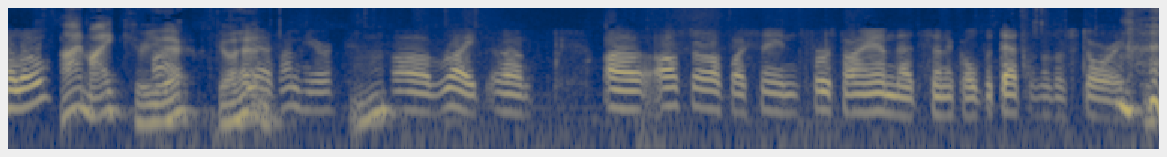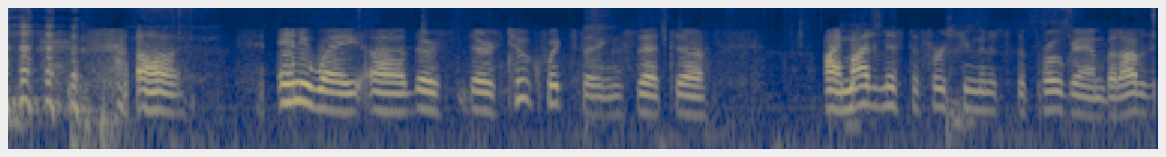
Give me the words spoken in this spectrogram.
Hello. Hi, Mike. Are you Hi. there? Go ahead. Yes, I'm here. Mm-hmm. Uh, right. Uh, uh, I'll start off by saying first I am that cynical, but that's another story. Uh, anyway, uh, there's there's two quick things that I might have missed the first few minutes of the program, but I was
